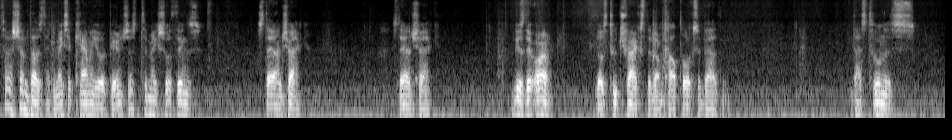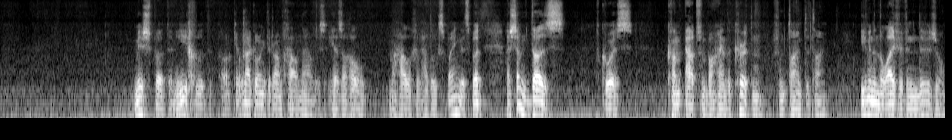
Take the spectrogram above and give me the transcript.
So Hashem does that. He makes a cameo appearance just to make sure things stay on track. Stay on track. Because there are those two tracks that Ramchal talks about. Das Tunis, Mishpat, and Yichud. Okay, we're not going to Ramchal now. He has a whole mahalach of how to explain this. But Hashem does, of course, come out from behind the curtain from time to time, even in the life of an individual.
